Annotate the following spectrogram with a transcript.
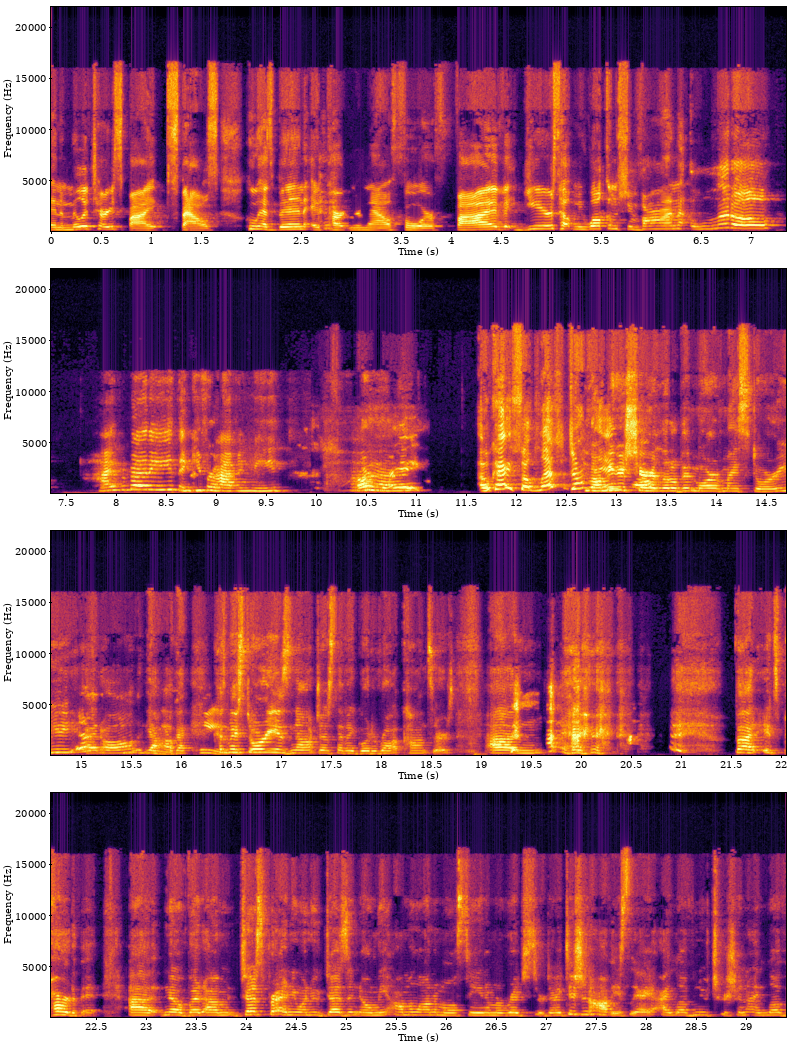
and a military spy spouse who has been a partner now for five years. Help me welcome Siobhan Little. Hi, everybody. Thank you for having me. All right. Okay, so let's jump. You want me to share a little bit more of my story yeah. at all? Yeah, okay. Because my story is not just that I go to rock concerts. Um, but it's part of it. Uh, no, but um, just for anyone who doesn't know me, I'm Ilana Muhlstein. I'm a registered dietitian. Obviously, I, I love nutrition. I love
